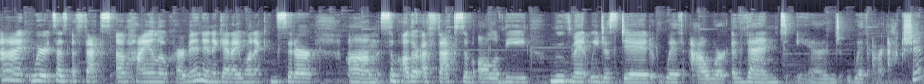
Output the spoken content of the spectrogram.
at where it says effects of high and low carbon, and again, I wanna consider um, some other effects of all of the movement we just did with our event and with our action.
